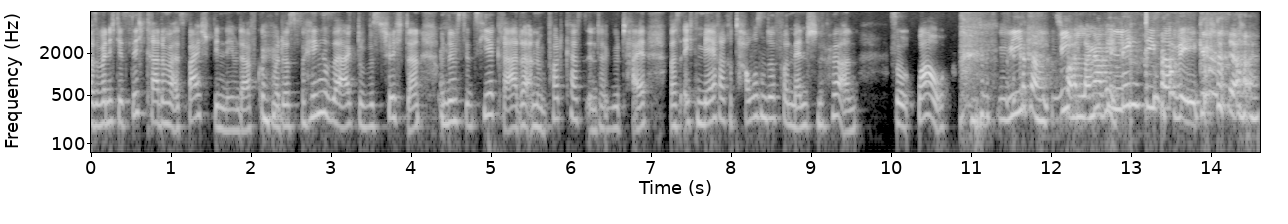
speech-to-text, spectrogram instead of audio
also wenn ich jetzt dich gerade mal als Beispiel nehmen darf, guck mal, mhm. du hast vorhin gesagt, du bist schüchtern und nimmst jetzt hier gerade an einem Podcast-Interview teil, was echt mehrere Tausende von Menschen hören. So, wow. Wie, genau, wie, wie gelingt dieser Weg? ja,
